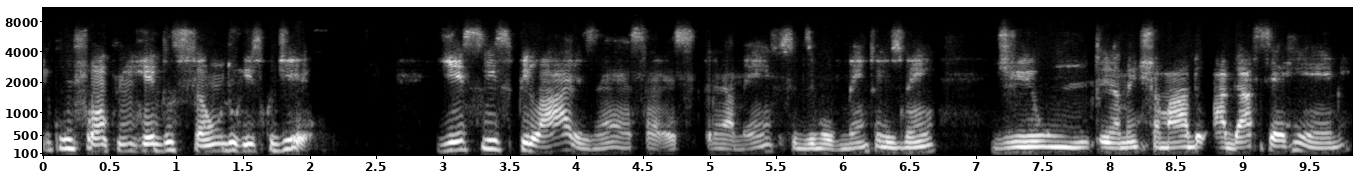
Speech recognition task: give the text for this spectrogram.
e com foco em redução do risco de erro. E esses pilares, né, essa, esse treinamento, esse desenvolvimento, eles vêm de um treinamento chamado HCRM,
